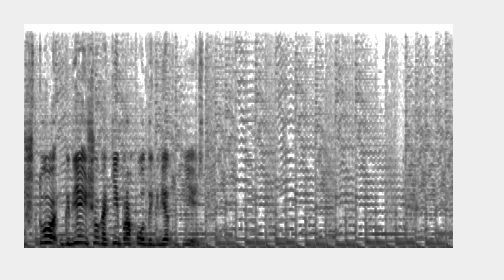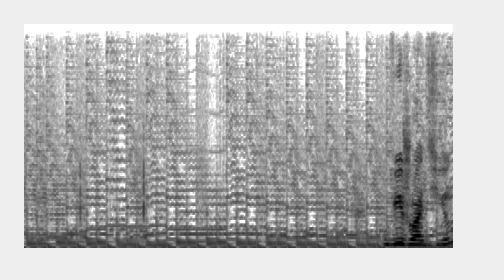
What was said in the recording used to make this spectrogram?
что, где еще какие проходы, где тут есть? Вижу один.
